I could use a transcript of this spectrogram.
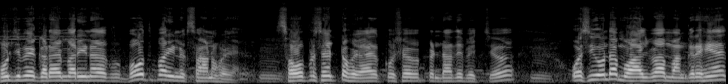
ਹੁਣ ਜਿਵੇਂ ਗੜਾਮਾਰੀ ਨਾਲ ਬਹੁਤ ਭਾਰੀ ਨੁਕਸਾਨ ਹੋਇਆ। 100% ਹੋਇਆ ਕੁਝ ਪਿੰਡਾਂ ਦੇ ਵਿੱਚ। ਉਹ ਅਸੀਂ ਉਹਦਾ ਮੁਆਵਜ਼ਾ ਮੰਗ ਰਹੇ ਹਾਂ।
